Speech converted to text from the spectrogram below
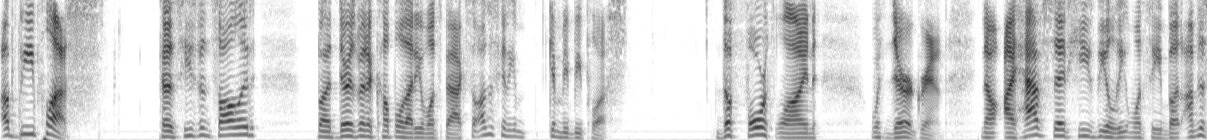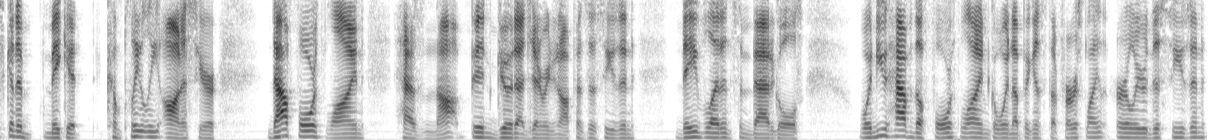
a B plus because he's been solid but there's been a couple that he wants back, so I'm just gonna give him a B plus. The fourth line with Derek Grant. Now I have said he's the elite one C, but I'm just gonna make it completely honest here. That fourth line has not been good at generating offense this season. They've let in some bad goals. When you have the fourth line going up against the first line earlier this season,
